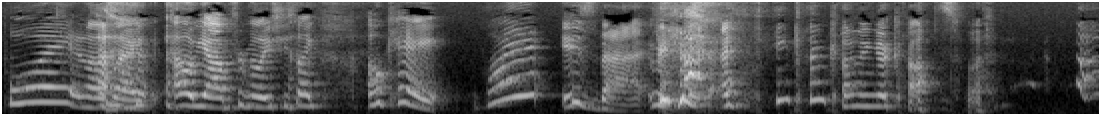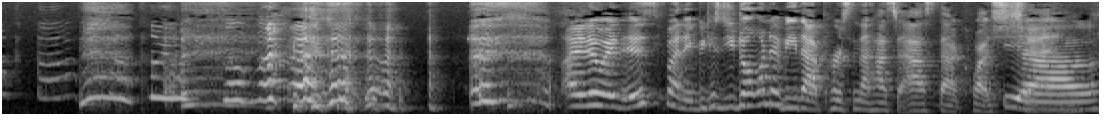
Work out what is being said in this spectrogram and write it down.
boy?" And I was like, "Oh yeah, I'm familiar." She's like, "Okay, what is that?" Because I think I'm coming across one. So funny. I know it is funny because you don't want to be that person that has to ask that question. Yeah.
